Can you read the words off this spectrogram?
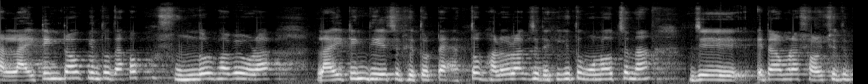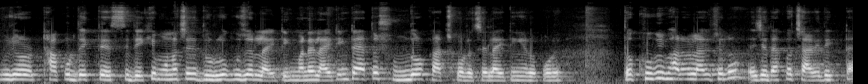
আর লাইটিংটাও কিন্তু দেখো খুব সুন্দরভাবে ওরা লাইটিং দিয়েছে ভেতরটা। এত ভালো লাগছে, দেখে কিন্তু মনে হচ্ছে না যে এটা আমরা সরস্বতী পুজোর ঠাকুর দেখতে এসেছি। দেখে মনে হচ্ছে দুর্গা পুজোর লাইটিং মানে লাইটিংটা এত সুন্দর কাজ করেছে লাইটিং এর ওপরে। তো খুবই ভালো লাগছিল। এই যে দেখো চারিদিকটা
